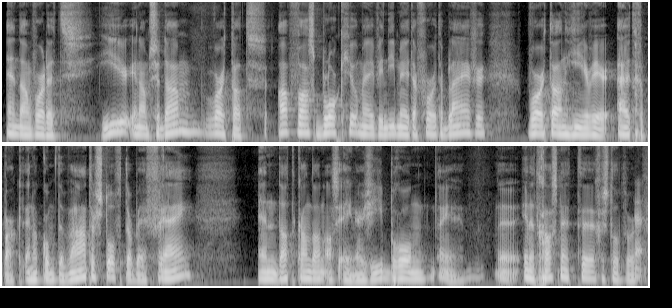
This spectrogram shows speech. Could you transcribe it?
En dan wordt het hier in Amsterdam, wordt dat afwasblokje, om even in die metafoor te blijven, wordt dan hier weer uitgepakt. En dan komt de waterstof erbij vrij. En dat kan dan als energiebron nou ja, in het gasnet gestopt worden. Ja.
